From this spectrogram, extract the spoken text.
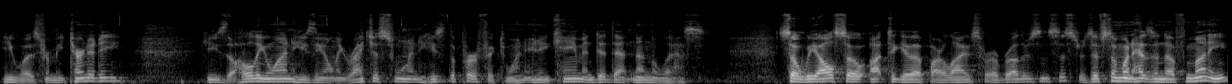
He was from eternity. He's the Holy One. He's the only righteous one. He's the perfect one. And he came and did that nonetheless. So we also ought to give up our lives for our brothers and sisters. If someone has enough money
